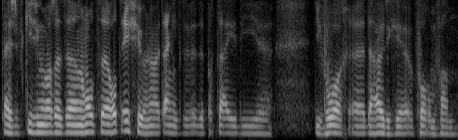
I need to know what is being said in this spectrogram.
tijdens de verkiezingen was het een hot, eh, hot issue. Nou, uiteindelijk de, de partijen die, eh, die voor de huidige vorm van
